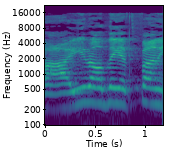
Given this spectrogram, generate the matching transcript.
Ah, you don't think it's funny.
